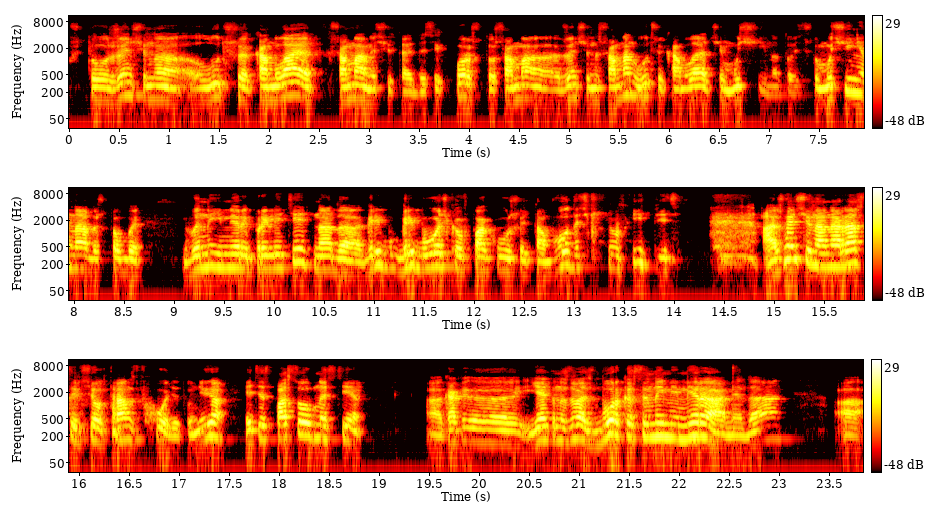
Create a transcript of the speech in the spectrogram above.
что женщина лучше камлает, шаманы считают до сих пор, что шама, женщина-шаман лучше камлает, чем мужчина. То есть, что мужчине надо, чтобы в иные миры прилететь, надо гриб, грибочков покушать, там водочки выпить. А женщина, она раз и все, в транс входит. У нее эти способности, а, как э, я это называю, сборка с иными мирами, да, а,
